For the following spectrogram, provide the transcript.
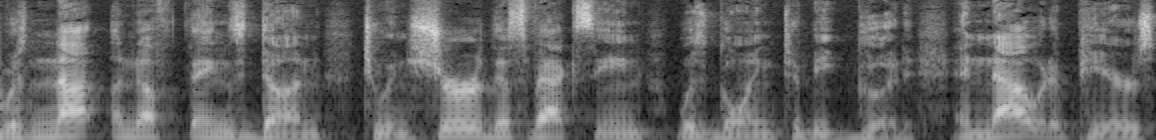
There was not enough things done to ensure this vaccine was going to be good. And now it appears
